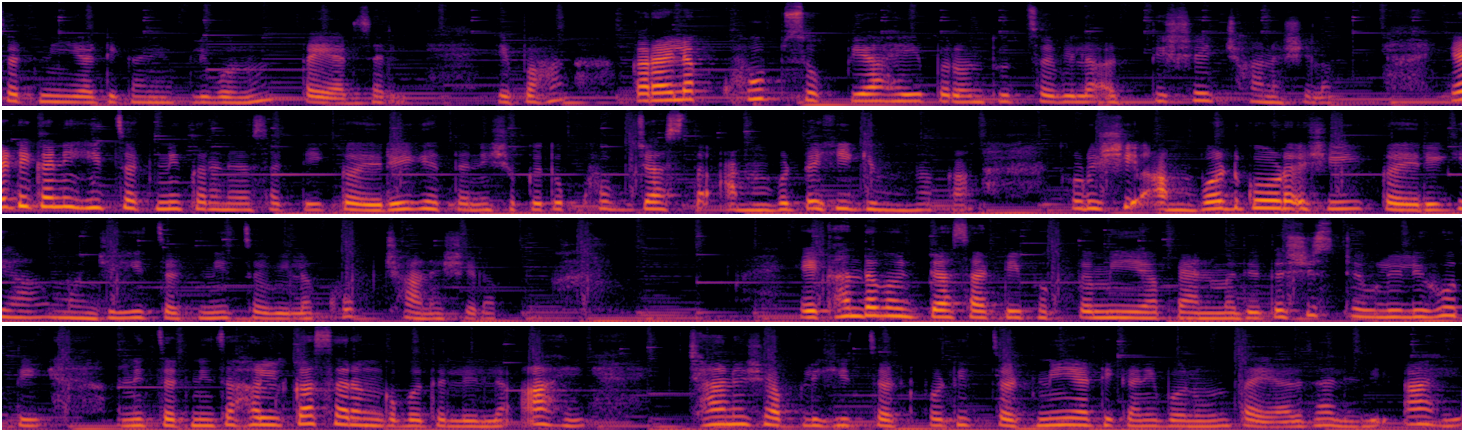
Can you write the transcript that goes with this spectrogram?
चटणी या ठिकाणी आपली बनवून तयार झाली. हे पहा करायला खूप सोपी आहे परंतु चवीला अतिशय छान अशी लागते. या ठिकाणी ही चटणी करण्यासाठी कैरी घेताना शक्यतो खूप जास्त आंबटही घेऊ नका. थोडीशी आंबट गोड अशी कैरी घ्या म्हणजे ही चटणी चवीला खूप छान अशी लागते. एखाद्या मिनिटासाठी फक्त मी या पॅनमध्ये तशीच ठेवलेली होती आणि चटणीचा हलकासा रंग बदललेला आहे. छान अशी आपली ही चटपटीत चटणी या ठिकाणी बनवून तयार झालेली आहे.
